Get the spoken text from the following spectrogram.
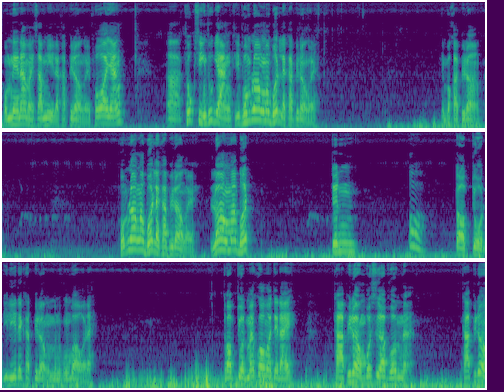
ผมแนะนำให้ซ้ำนี่แหละครับพี่น้องเอ้ยเพราะว่ายังอ่าทุกสิ่งทุกอย่างที่ผมลองมาเบิดแหละครับพี่น้องเอ้ยเห็นบ่ครับพี่น้อง ผมลองมาเบิดแหละครับพี่น้องเอ้ยลองมาเบิดจนโอ้ ตอบโจทย์อีหลีได้ครับพี่น้องมันคงบอกได้ตอบโจทย์หมายความว่าจะไดถ้าพี่น้องบ่เชื่อผมน่ะ ถ้าพี่น้อง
